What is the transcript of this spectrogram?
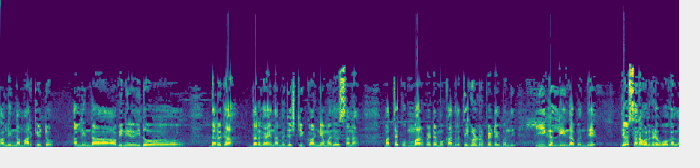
ಅಲ್ಲಿಂದ ಮಾರ್ಕೆಟು, ಅಲ್ಲಿಂದ ಅವಿನಿ, ಇದು ದರ್ಗಾ, ದರ್ಗಾಯಿಂದ ಮೆಜೆಸ್ಟಿಕ್ ಅಣ್ಯಮ್ಮ ದೇವಸ್ಥಾನ, ಮತ್ತೆ ಕುಂಬಾರಪೇಟೆ ಮುಖಾಂತರ ತಿಗಳೂರುಪೇಟೆಗೆ ಬಂದು, ಈ ಗಲ್ಲಿಯಿಂದ ಬಂದು ದೇವಸ್ಥಾನ ಒಳಗಡೆ ಹೋಗಲ್ಲ.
